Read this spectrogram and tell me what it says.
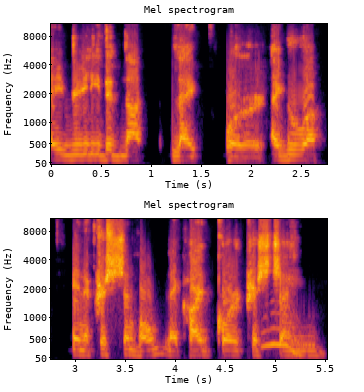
I really did not like horror. I grew up in a Christian home, like hardcore Christian.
